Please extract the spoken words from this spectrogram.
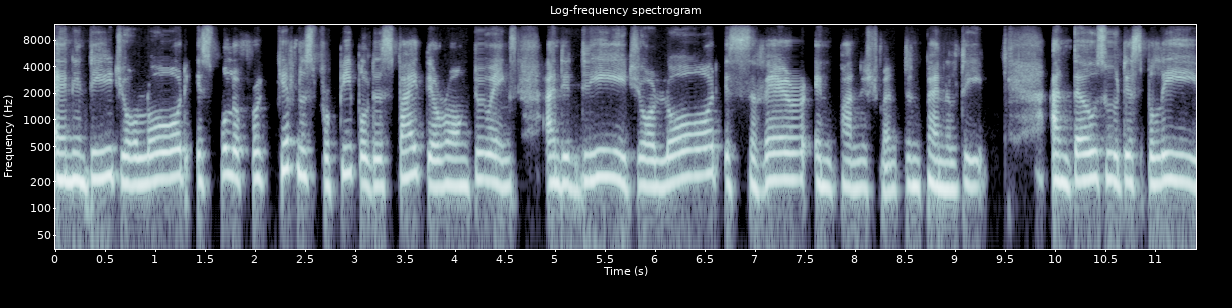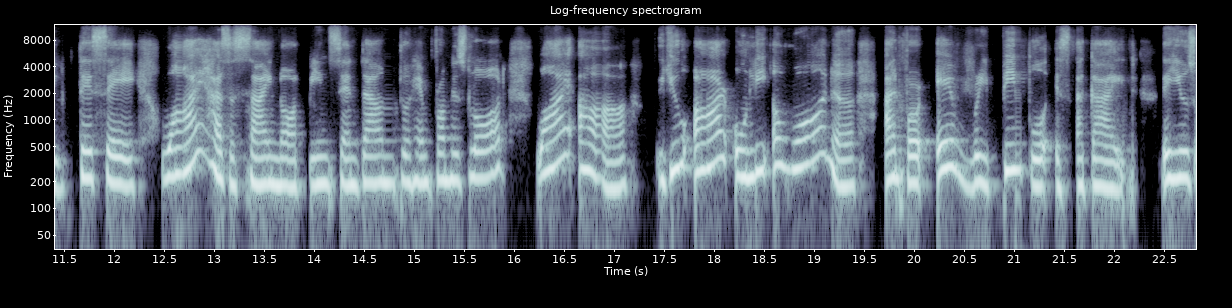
And indeed, your Lord is full of forgiveness for people despite their wrongdoings. And indeed, your Lord is severe in punishment and penalty. And those who disbelieve, they say, why has a sign not been sent down to him from his Lord? Why are you are only a warner and for every people is a guide. They use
